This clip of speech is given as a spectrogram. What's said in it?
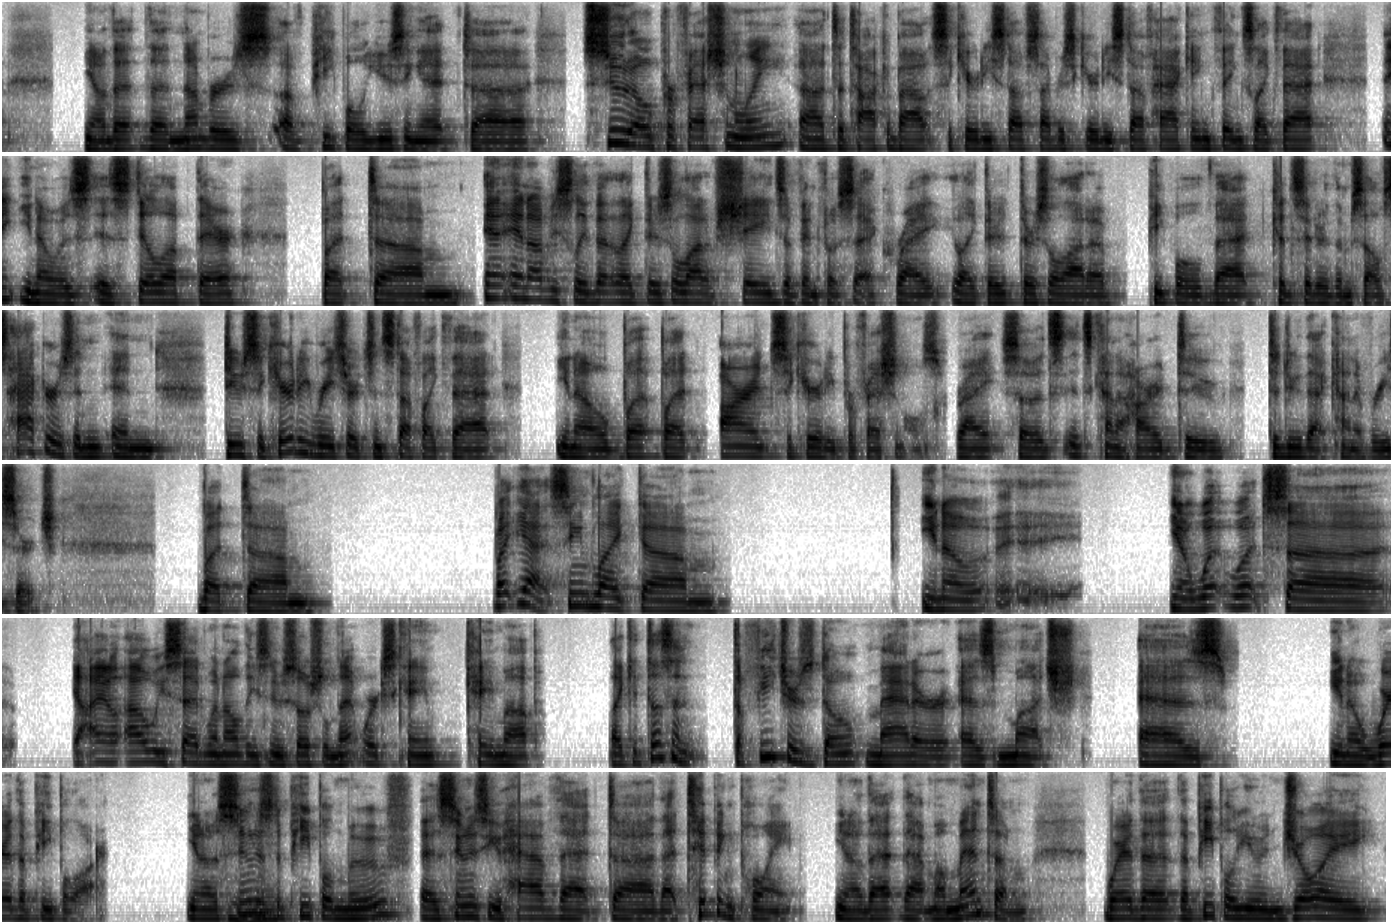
you know the the numbers of people using it uh, pseudo professionally uh, to talk about security stuff, cybersecurity stuff, hacking, things like that. You know, is is still up there but um, and, and, obviously that like there's a lot of shades of infosec right like there, there's a lot of people that consider themselves hackers and and do security research and stuff like that you know but but aren't security professionals right? So it's it's kind of hard to to do that kind of research. But um but yeah it seemed like um you know you know what what's uh I, I always said when all these new social networks came came up like it doesn't the features don't matter as much as you know where the people are. You know as soon mm-hmm. as the people move as soon as you have that uh, that tipping point you know that that momentum where the the people you enjoy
